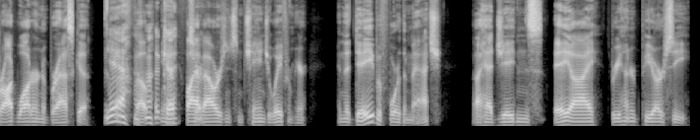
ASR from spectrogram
Broadwater, Nebraska, Yeah. about you know, okay. five sure. hours and some change away from here. And the day before the match, I had Jayden's AI 300 PRC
